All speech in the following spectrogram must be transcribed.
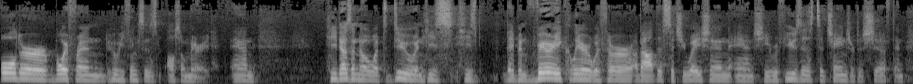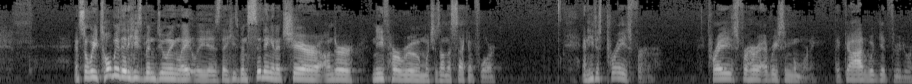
older boyfriend who he thinks is also married. And he doesn't know what to do, and he's, he's they've been very clear with her about this situation, and she refuses to change or to shift. And, and so, what he told me that he's been doing lately is that he's been sitting in a chair underneath her room, which is on the second floor, and he just prays for her. He prays for her every single morning that God would get through to her,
